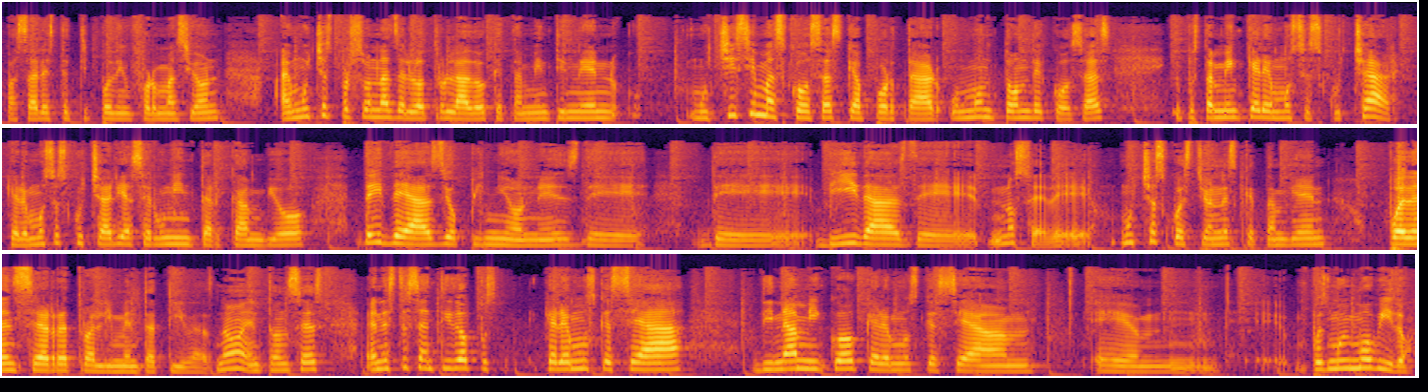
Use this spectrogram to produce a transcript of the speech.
pasar este tipo de información, hay muchas personas del otro lado que también tienen muchísimas cosas que aportar, un montón de cosas, y pues también queremos escuchar, queremos escuchar y hacer un intercambio de ideas, de opiniones, de, de vidas, de, no sé, de muchas cuestiones que también pueden ser retroalimentativas, ¿no? Entonces, en este sentido, pues queremos que sea dinámico, queremos que sea, em, pues muy movido,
